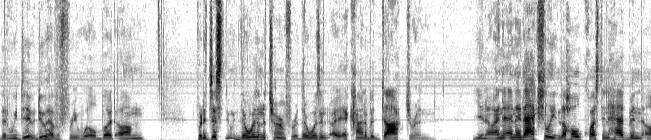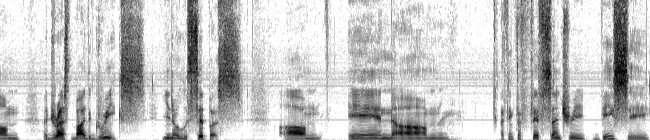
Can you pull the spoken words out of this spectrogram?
that we do, do have a free will, but, um, but it just, there wasn't a term for it. There wasn't a, a, kind of a doctrine, you know, and, and it actually, the whole question had been um, addressed by the Greeks, you know, Leucippus um, in, um, I think the fifth century BC,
